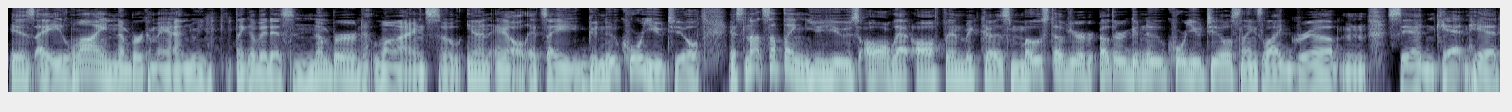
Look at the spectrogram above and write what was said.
is a line number command. We can think of it as numbered lines. So NL, it's a GNU core util. It's not something you use all that often because most of your other GNU core utils, things like grep and sed and cat and head,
